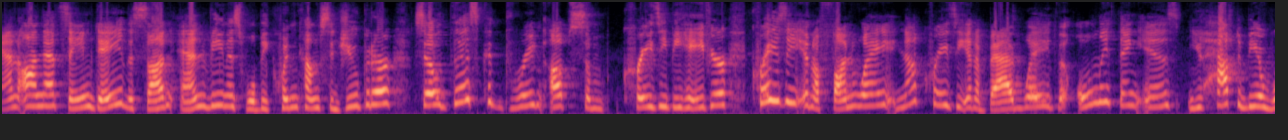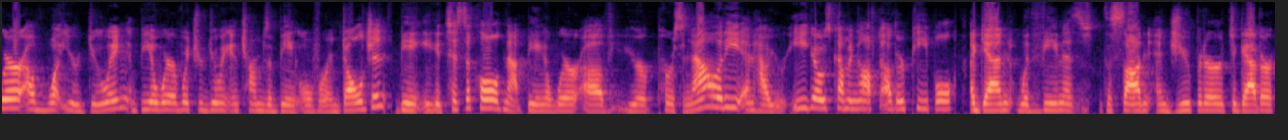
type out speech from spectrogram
And on that same day, the Sun and Venus will be quincunx to Jupiter. So this could bring up some crazy behavior. Crazy in a fun way, not crazy in a bad way. The only thing is you have to be aware of what you're doing. Be aware of what you're doing in terms of being overindulgent, being egotistical, not being aware of your personality and how your ego is coming off to other people. Again, with Venus, the Sun, and Jupiter together,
